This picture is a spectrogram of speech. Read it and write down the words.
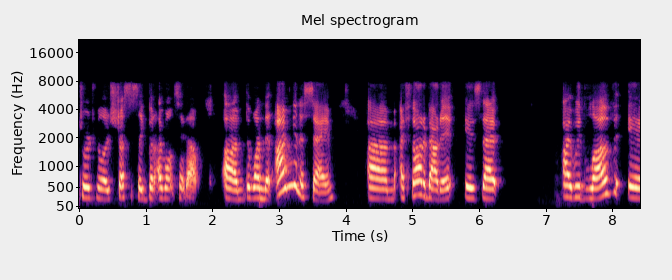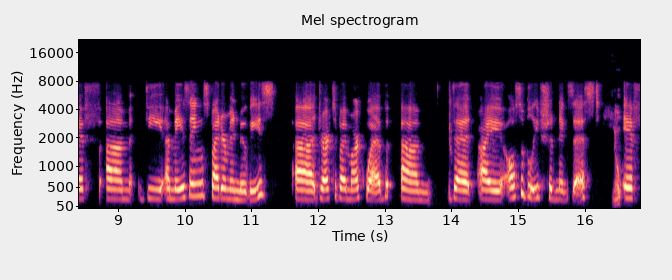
George Miller's Justice League, but I won't say that. Um, the one that I'm going to say, um, I've thought about it, is that I would love if um, the Amazing Spider-Man movies, uh, directed by Mark Webb, um, that I also believe shouldn't exist, Nope. if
